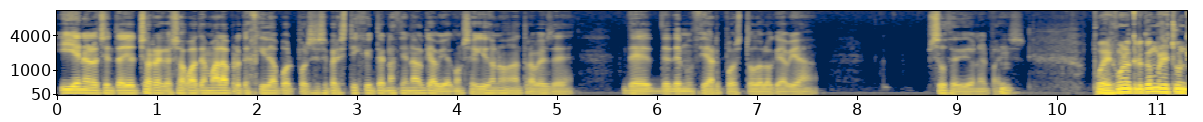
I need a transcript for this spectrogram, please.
y en el 88 regresó a Guatemala protegida por pues, ese prestigio internacional que había conseguido ¿no? a través de, de, denunciar pues, todo lo que había sucedido en el país. Mm. Pues bueno, creo que hemos hecho un,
